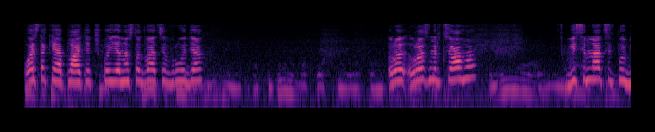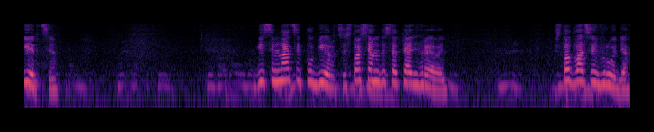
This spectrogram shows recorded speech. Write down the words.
ось таке платячко є на 120 в грудях. Розмір цього 18 по бірці. 18 по бірці, 175 гривень. 120 в грудях.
